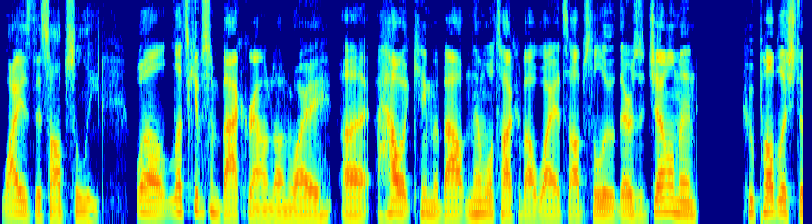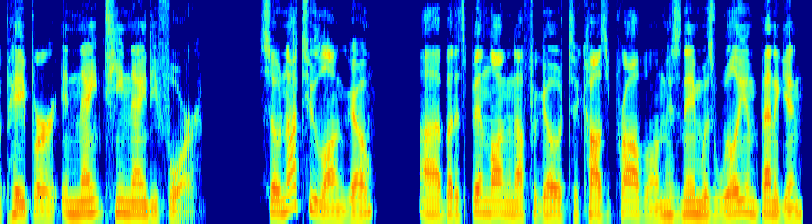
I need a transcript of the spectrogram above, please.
why is this obsolete? Well, let's give some background on why, uh, how it came about, and then we'll talk about why it's obsolete. There's a gentleman who published a paper in 1994, so not too long ago, uh, but it's been long enough ago to cause a problem. His name was William Bengen,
